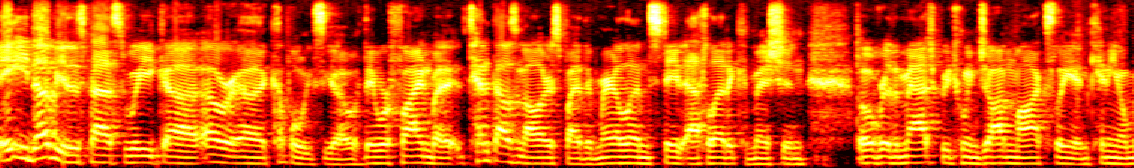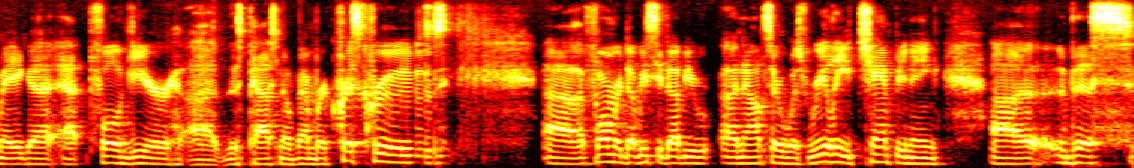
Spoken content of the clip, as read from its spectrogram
AEW this past week, uh, or uh, a couple weeks ago, they were fined by ten thousand dollars by the Maryland State Athletic Commission over the match between Jon Moxley and Kenny Omega at Full Gear uh, this past November. Chris Cruz. Uh, former WCW announcer was really championing uh, this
